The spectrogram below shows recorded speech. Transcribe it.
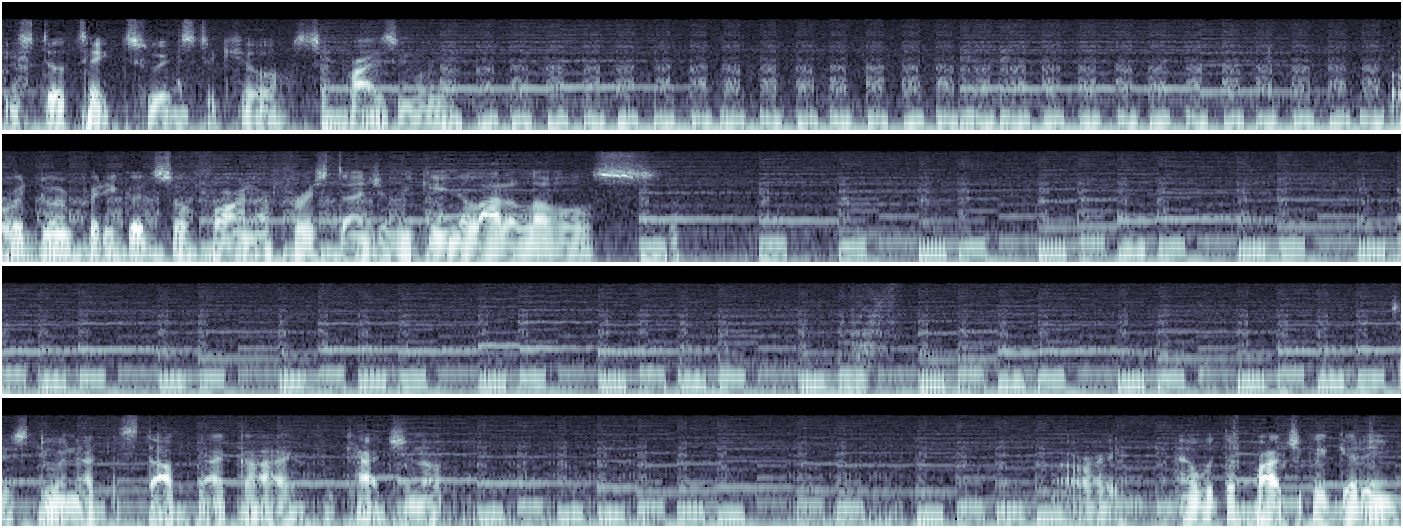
You still take two hits to kill, surprisingly. But we're doing pretty good so far in our first dungeon. We gained a lot of levels. Just doing that to stop that guy from catching up. Alright, and with the project of getting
